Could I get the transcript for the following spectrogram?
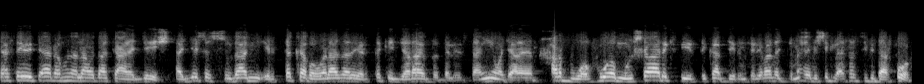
يا سيدي أنا هنا لا أدافع عن الجيش، الجيش السوداني ارتكب ولا زال يرتكب جرائم ضد الإنسانية وجرائم حرب وهو مشارك في ارتكاب جريمة الإبادة الجماعية بشكل أساسي في دارفور،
